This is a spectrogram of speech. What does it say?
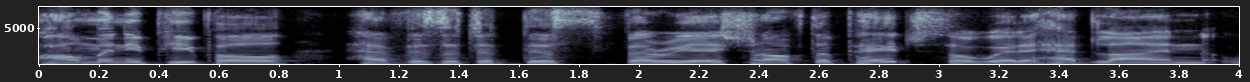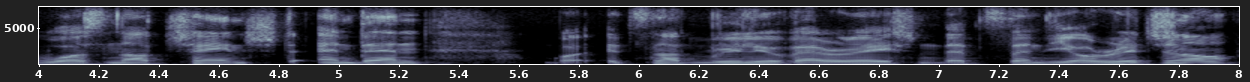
how many people have visited this variation of the page, so where the headline was not changed, and then well, it's not really a variation, that's then the original,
